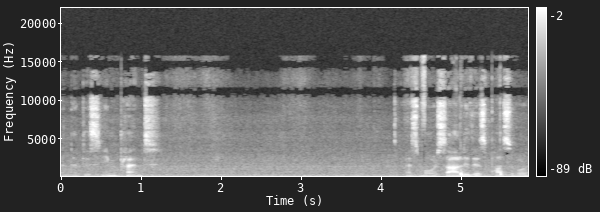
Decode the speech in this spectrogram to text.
And that this implant as more solid as possible.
